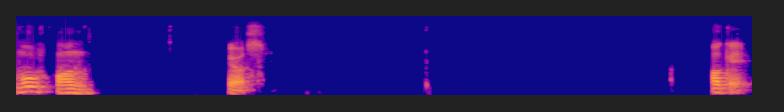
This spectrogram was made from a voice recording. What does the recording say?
Move on Earth. Окей.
